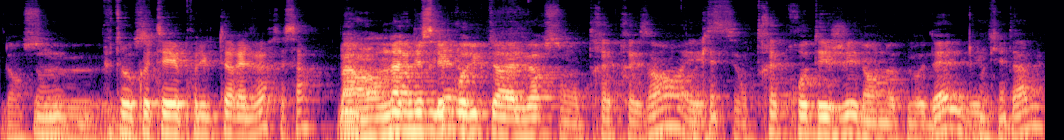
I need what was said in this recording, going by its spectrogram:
dans ce, plutôt côté producteur-éleveur, c'est ça? Bah, on a, Les producteurs-éleveurs sont très présents et sont très protégés dans notre modèle équitable.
